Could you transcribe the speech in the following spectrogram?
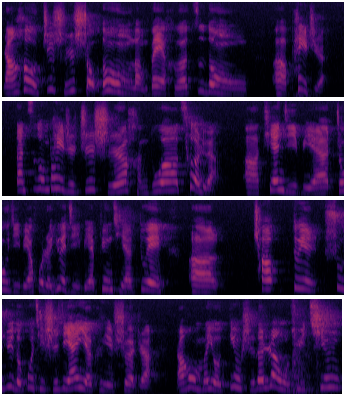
然后支持手动冷备和自动呃配置，但自动配置支持很多策略，呃天级别、周级别或者月级别，并且对呃超对数据的过期时间也可以设置。然后我们有定时的任务去清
